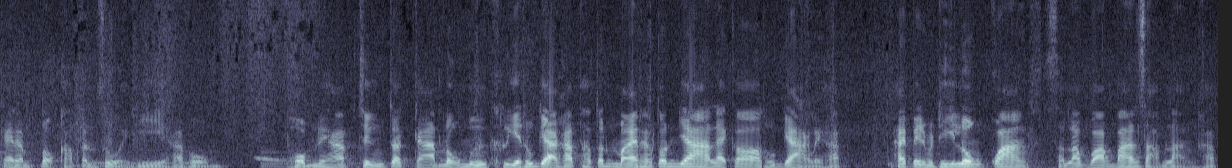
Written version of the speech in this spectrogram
ใกล้น้ำตกครับมันสวยดีครับผมผมนะครับจึงจัดการลงมือเคลียร์ทุกอย่างครับทั้งต้นไม้ทั้งต้นหญ้าและก็ทุกอย่างเลยครับให้เป็นพื้นที่โล่งกว้างสำหรับวางบ้านสามหลังครับ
